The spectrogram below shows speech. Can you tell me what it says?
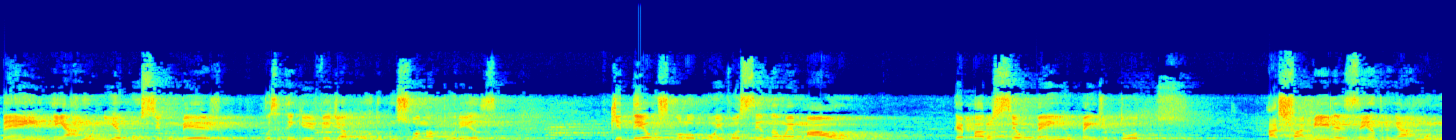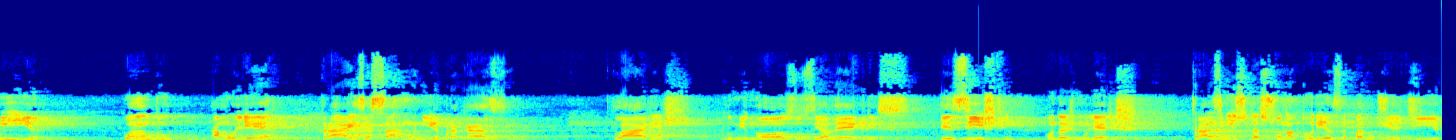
bem, em harmonia consigo mesmo. Você tem que viver de acordo com sua natureza. O que Deus colocou em você não é mal, é para o seu bem e o bem de todos. As famílias entram em harmonia quando a mulher traz essa harmonia para casa. Lares luminosos e alegres existem quando as mulheres trazem isso da sua natureza para o dia a dia.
